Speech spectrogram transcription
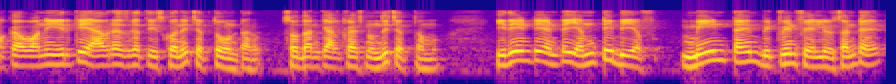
ఒక వన్ ఇయర్కి యావరేజ్గా తీసుకొని చెప్తూ ఉంటారు. సో దాని క్యాల్కులేషన్ ఉంది చెప్తాము. ఇదేంటి అంటే MTBF mean time between failures. అంటే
